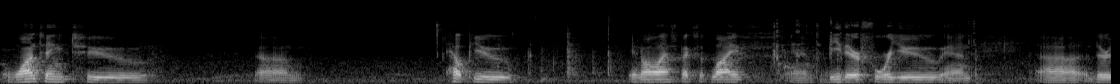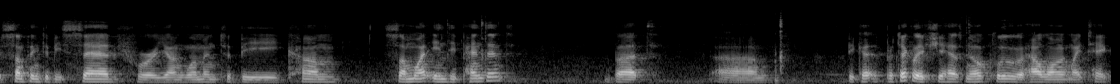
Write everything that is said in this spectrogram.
wanting to um, help you in all aspects of life and to be there for you. And uh, there's something to be said for a young woman to become somewhat independent, but um, because, particularly if she has no clue of how long it might take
